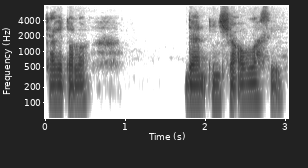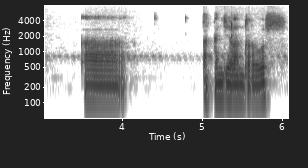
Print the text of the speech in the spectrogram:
Kayak gitu loh. Dan insya Allah sih uh, akan jalan terus.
